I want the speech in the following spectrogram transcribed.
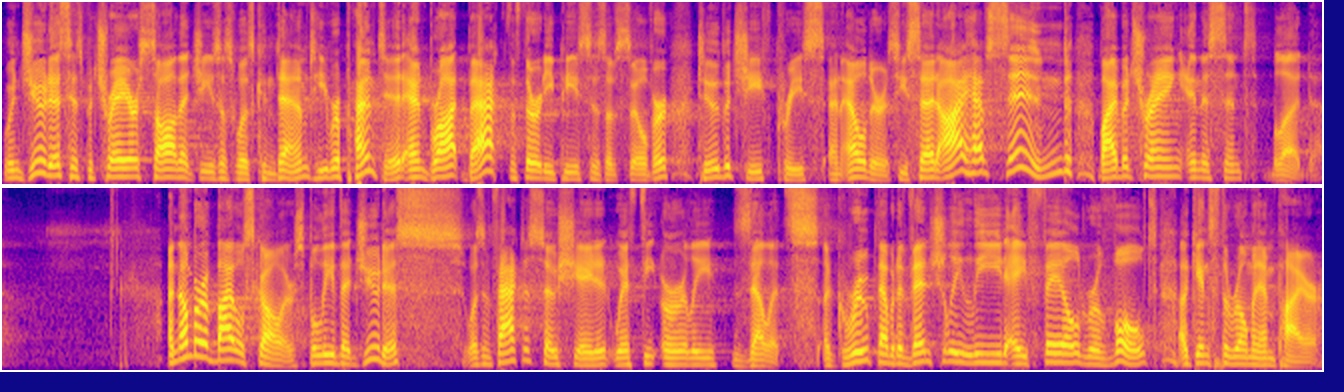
When Judas, his betrayer, saw that Jesus was condemned, he repented and brought back the 30 pieces of silver to the chief priests and elders. He said, I have sinned by betraying innocent blood. A number of Bible scholars believe that Judas was in fact associated with the early Zealots, a group that would eventually lead a failed revolt against the Roman Empire.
